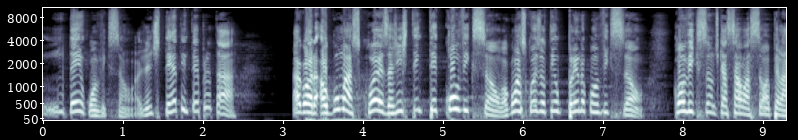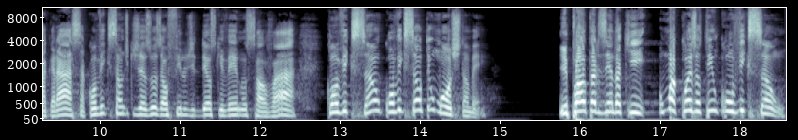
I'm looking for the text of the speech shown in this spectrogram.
não tenho convicção. A gente tenta interpretar. Agora, algumas coisas a gente tem que ter convicção. Algumas coisas eu tenho plena convicção. Convicção de que a salvação é pela graça, convicção de que Jesus é o Filho de Deus que veio nos salvar. Convicção, convicção tem um monte também. E Paulo está dizendo aqui: uma coisa eu tenho convicção,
